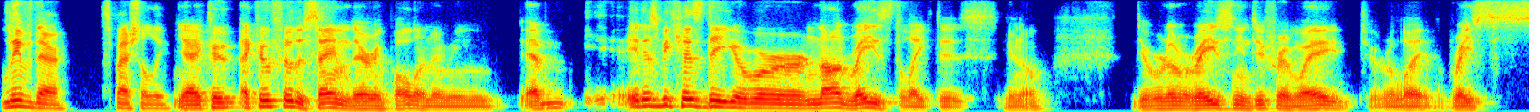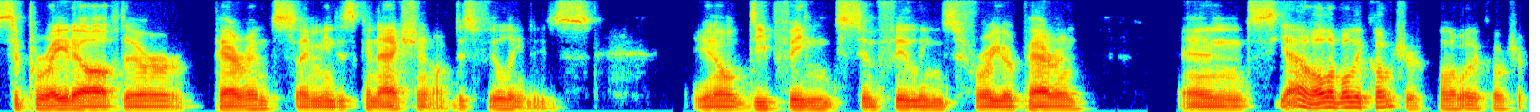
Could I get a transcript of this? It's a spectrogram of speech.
live there especially. Yeah, I could I could feel the same there in Poland. I mean, it is because they were not raised like this, you know. They were raised in a different way. They were like raised separated of their parents. I mean, this connection of this feeling, this you know, deep things and feelings for your parent. And yeah, all about the culture, all about the culture.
